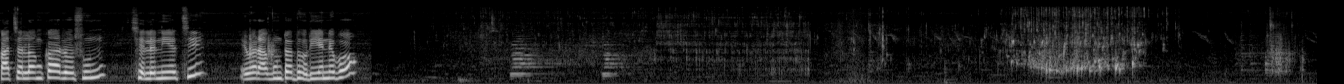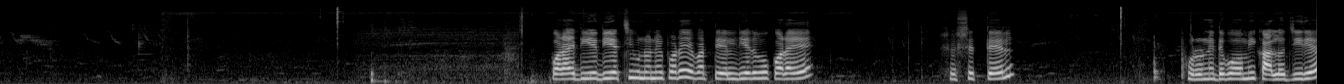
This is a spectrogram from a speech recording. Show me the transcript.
কাঁচা লঙ্কা, রসুন ছেলে নিয়েছি। এবার আগুনটা ধরিয়ে নেব। কড়াই দিয়ে দিয়েছি উনুনের পরে, এবার তেল দিয়ে দেবো কড়াইয়ে। সর্ষের তেল। ফোড়নে দেবো আমি কালো জিরে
